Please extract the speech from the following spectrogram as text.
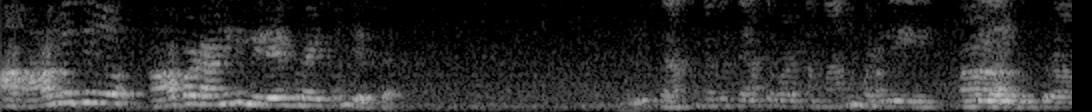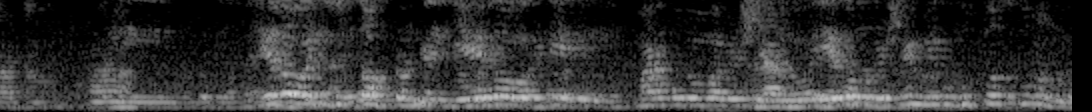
ఆ ఆలోచనలు ఆపడానికి మీరు ప్రయత్నం చేశారు? మళ్ళీ శ్వాస మీద ధ్యాస పెడుతున్నాను మళ్ళీ గుర్తు రావటం ఏదో ఒకటి గుర్తు వస్తుంది. ఏదో ఒకటి మన కుటుంబ విషయాలు ఏదో ఒక విషయం మీకు గుర్తు వస్తూ ఉంది.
